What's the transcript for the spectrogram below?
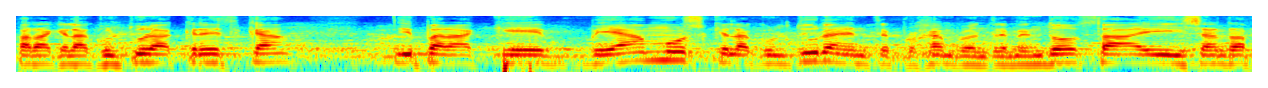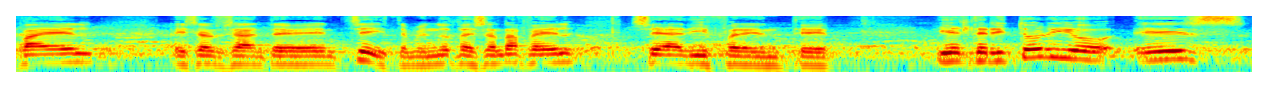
para que la cultura crezca y para que veamos que la cultura entre, por ejemplo, entre Mendoza y San Rafael, entre, sí, entre Mendoza y San Rafael, sea diferente. Y el territorio es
